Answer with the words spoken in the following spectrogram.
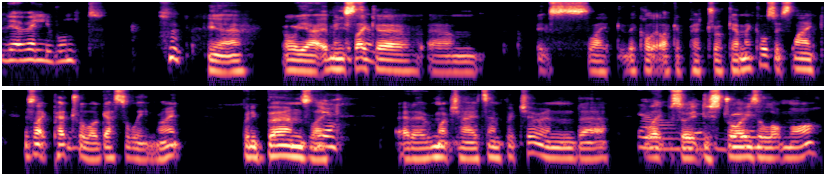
Det gjør veldig vondt. yeah. Oh yeah. I mean it's It's like a um it's like they call it like a petrochemical so it's like it's like petrol or gasoline right? But it burns like Yeah. at a much higher temperature and uh Ja, like so det- it destroys a lot more.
